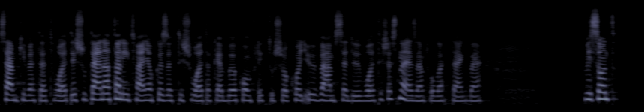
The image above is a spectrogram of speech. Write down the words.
számkivetett volt. És utána a tanítványok között is voltak ebből konfliktusok, hogy ő vámszedő volt, és ezt nehezen fogadták be. Viszont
